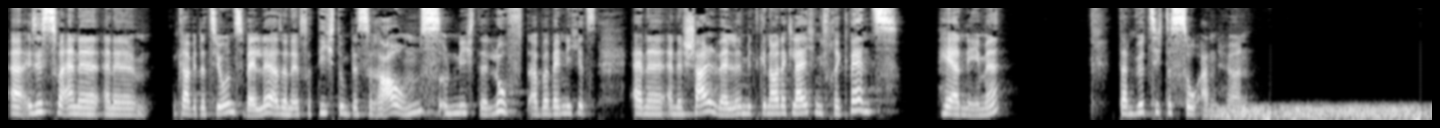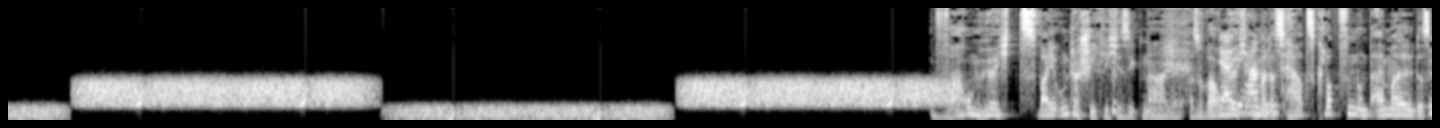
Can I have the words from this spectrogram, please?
äh, es ist zwar eine eine Gravitationswelle, also eine Verdichtung des Raums und nicht der Luft, aber wenn ich jetzt eine eine Schallwelle mit genau der gleichen Frequenz hernehme, dann wird sich das so anhören. Warum höre ich zwei unterschiedliche Signale? Also warum Ja, höre ich einmal das Herzklopfen und einmal das,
